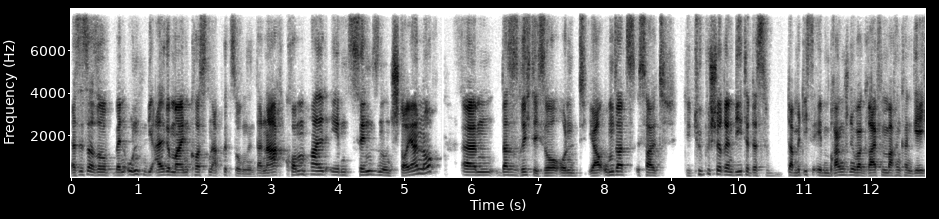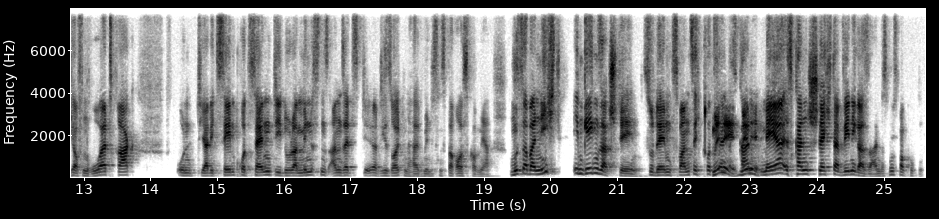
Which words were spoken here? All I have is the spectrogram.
Das ist also, wenn unten die allgemeinen Kosten abgezogen sind. Danach kommen halt eben Zinsen und Steuern noch. Ähm, das ist richtig so. Und ja, Umsatz ist halt die typische Rendite. Das, damit ich es eben branchenübergreifend machen kann, gehe ich auf einen Rohertrag. Und ja, die 10 Prozent, die du da mindestens ansetzt, die, die, sollten halt mindestens da rauskommen, ja. Muss aber nicht im Gegensatz stehen zu den 20 Prozent. Nee, nee, es kann nee, mehr, es kann schlechter, weniger sein. Das muss man gucken.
